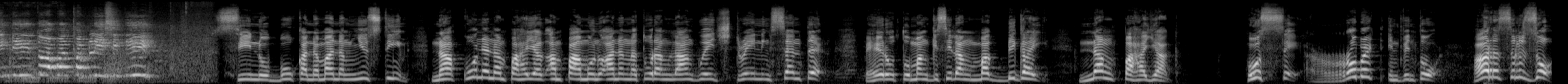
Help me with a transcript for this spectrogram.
Hindi ito about publicity. Sinubukan naman ng news team na kunan ng pahayag ang pamunuan ng Naturang Language Training Center pero tumanggi silang magbigay ng pahayag. Jose Robert Inventor para sa Luzon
